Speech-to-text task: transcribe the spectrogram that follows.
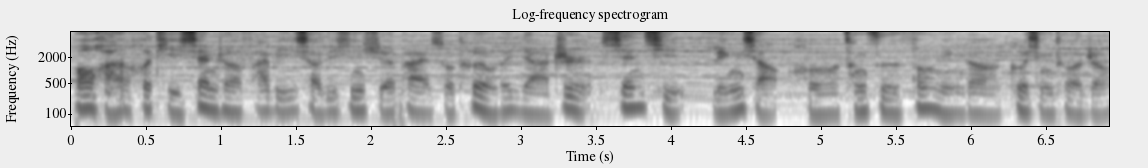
包含和体现着法比小提琴学派所特有的雅致、仙气、灵巧和层次分明的个性特征，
